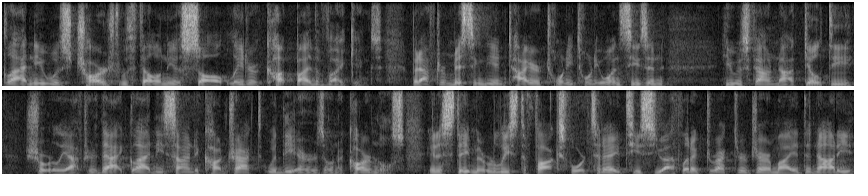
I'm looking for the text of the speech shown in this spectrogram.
Gladney was charged with felony assault, later cut by the Vikings. But after missing the entire 2021 season, he was found not guilty. Shortly after that, Gladney signed a contract with the Arizona Cardinals. In a statement released to Fox 4 today, TCU Athletic Director Jeremiah Donati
